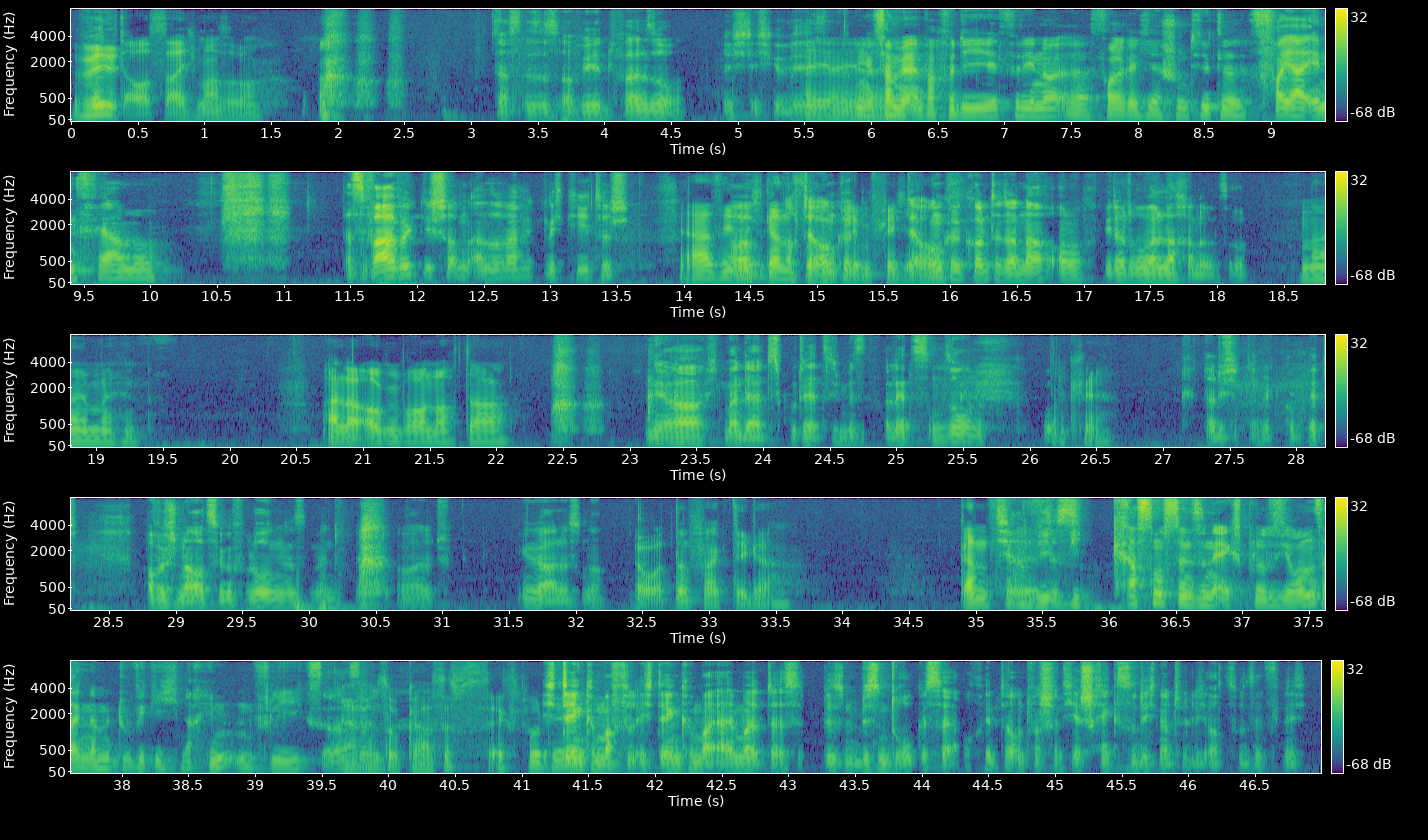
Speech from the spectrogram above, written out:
äh, wild aus, sag ich mal so. Das ist es auf jeden Fall so. Richtig gewesen. Ja, ja, ja. jetzt haben wir einfach für die, für die neue Folge hier schon Titel Feuer Inferno. Das war wirklich schon, also war wirklich kritisch. Ja, sieht Aber nicht ganz auch der so Onkel- glimpflich Der aus. Onkel konnte danach auch noch wieder drüber lachen und so. Na, immerhin. Alle Augenbrauen noch da. Ja, ich meine, der hat gut, der hat sich ein bisschen verletzt und so. Ne? Okay. Dadurch, dass er halt komplett auf die Schnauze geflogen ist im Endeffekt. Aber das ging ja alles noch. Oh, what the fuck, Digga. Ganz Ja, ja, aber wie, wie krass muss denn so eine Explosion sein, damit du wirklich nach hinten fliegst oder ja, so? wenn so Gas ist, explodiert. Ich denke mal, ich denke mal einmal, dass ein bisschen, ein bisschen Druck ist da auch hinter und wahrscheinlich erschreckst du dich natürlich auch zusätzlich.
